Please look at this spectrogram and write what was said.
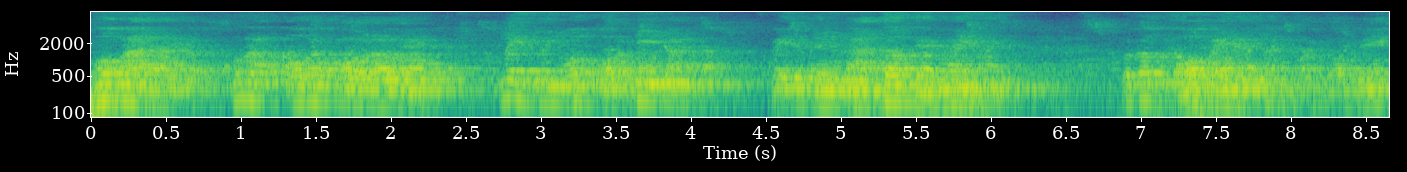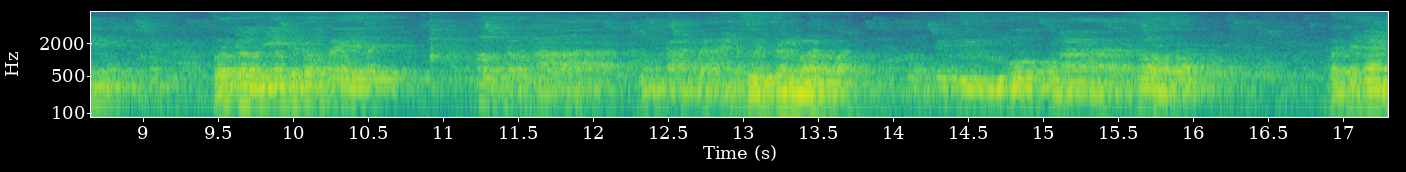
เพราะว่าอะไรเพราะว่าอบตเราเนี่ย ไม่มีงบพอที่จะไปดำเนินการซ่อมแซมให้ก็ต้องขอไปทางนั้นขอตอนนี้เพราะตอนนี้ก็ต้องไปเข้าสภาองค์การบริหารส่วนจังหวัดต้องไปดึงงบมาซ่อมเพราะฉะนั้น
